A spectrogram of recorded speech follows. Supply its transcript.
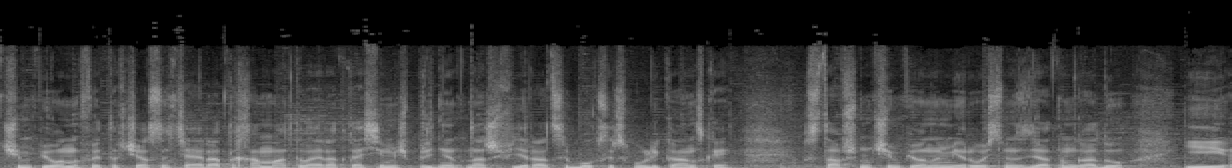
чемпионов. Это, в частности, Айрата Хаматова, Айрат Касимович, президент нашей Федерации бокса республиканской, ставшим чемпионом мира в 89 году. И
